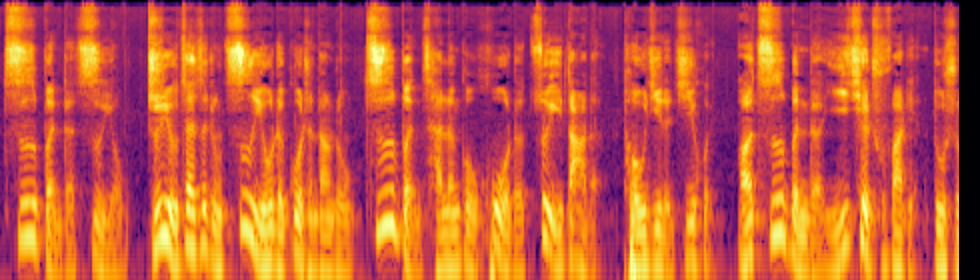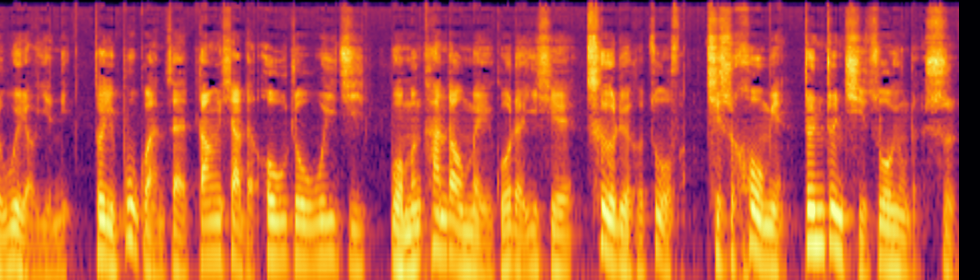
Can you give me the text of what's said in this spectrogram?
资本的自由。只有在这种自由的过程当中，资本才能够获得最大的投机的机会，而资本的一切出发点都是为了盈利。所以，不管在当下的欧洲危机，我们看到美国的一些策略和做法。其实后面真正起作用的是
